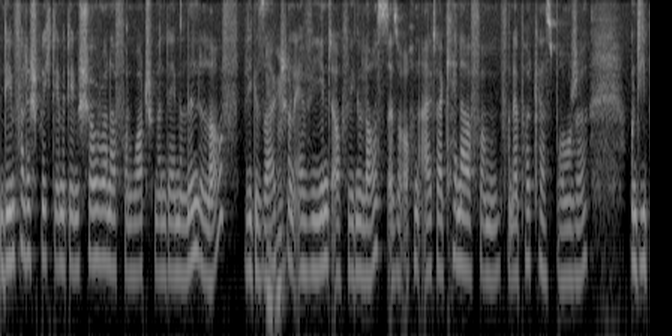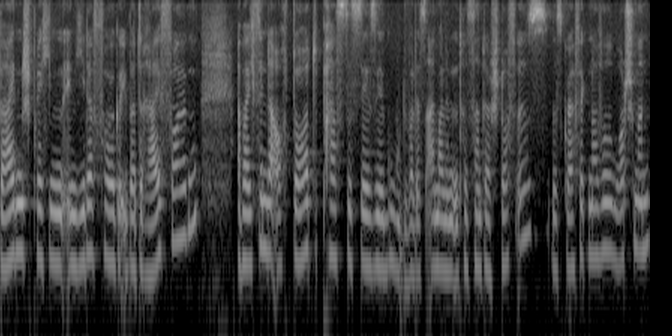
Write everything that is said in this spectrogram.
In dem Falle spricht er mit dem Showrunner von Watchmen, Damon Lindelof, wie gesagt, mhm. schon erwähnt, auch wegen Lost, also auch ein alter Kenner vom, von der Podcast-Branche. Und die beiden sprechen in jeder Folge über drei Folgen. Aber ich finde, auch dort passt es sehr, sehr gut, weil es einmal ein interessanter Stoff ist, das Graphic Novel Watchmen,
